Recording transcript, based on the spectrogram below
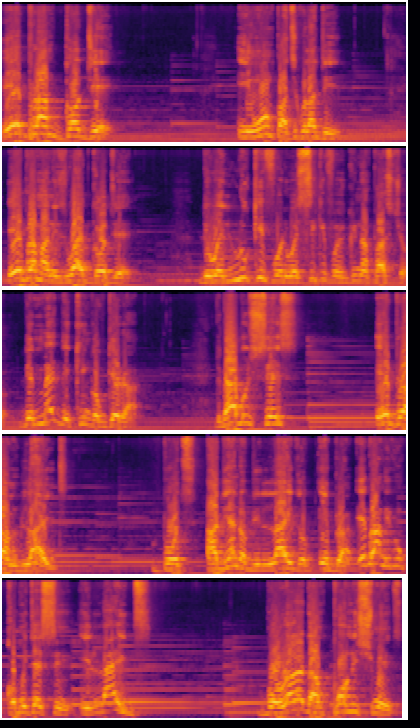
Abraham got there in one particular day. Abraham and his wife got there. They were looking for, they were seeking for a greener pasture. They met the king of Gerar. The Bible says Abraham lied, but at the end of the lies of Abraham, Abraham even committed sin. He lied, but rather than punishment,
